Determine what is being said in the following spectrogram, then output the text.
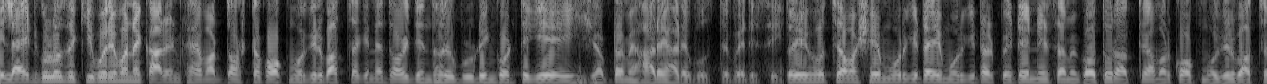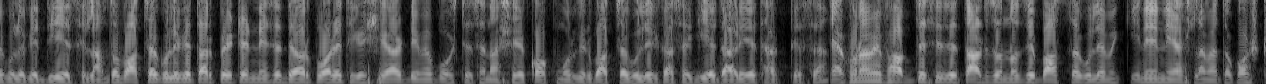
এই লাইটগুলো যে কি পরিমাণে কারেন্ট খায়, আমার দশটা কক মুরগির বাচ্চা কিনে দশ দিন ধরে ব্রুডিং করতে গিয়ে এই হিসাবটা আমি হাড়ে হাড়ে বুঝতে পেরেছি। তো এই হচ্ছে আমার সেই মুরগিটা, এই মুরগিটার পেটের নিচে আমি গত রাত্রে আমার কক মুরগির বাচ্চাগুলোকে দিয়েছিলাম। তো বাচ্চাগুলিকে তার পেটের নিচে দেওয়ার পরে থেকে সে আর ডিমে বসতেছে না, সে কক মুরগির বাচ্চাগুলির কাছে গিয়ে দাঁড়িয়ে থাকতেছে। এখন আমি ভাবতেছি যে তার জন্য যে বাচ্চাগুলি আমি কিনে নিয়ে আসলাম এত কষ্ট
